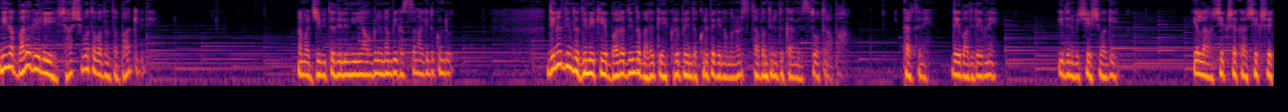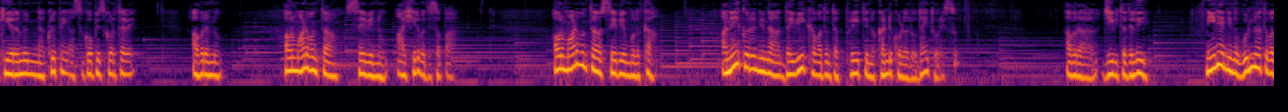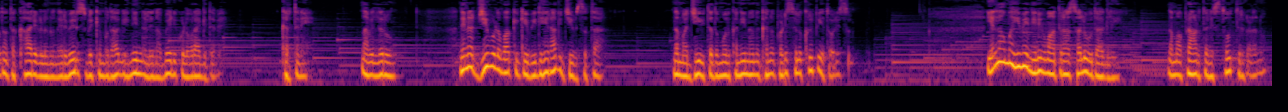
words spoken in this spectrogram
ನಿನ್ನ ಬಲಗೈಲಿ ಶಾಶ್ವತವಾದಂತಹ ಭಾಗ್ಯವಿದೆ. ನಮ್ಮ ಜೀವಿತದಲ್ಲಿ ನೀನು ಯಾವಾಗಲೂ ನಂಬಿಗಸ್ತನಾಗಿದ್ದುಕೊಂಡು, ದಿನದಿಂದ ದಿನಕ್ಕೆ, ಬಲದಿಂದ ಬಲಕ್ಕೆ, ಕೃಪೆಯಿಂದ ಕೃಪೆಗೆ ನಮ್ಮ ನಡೆಸುತ್ತಾ ಬಂದಿರುವುದಕ್ಕಾಗಿ ಸ್ತೋತ್ರಪ್ಪ. ಕರ್ತನೆ ದೇವಾದಿ ದೇವನೇ ಇದನ್ನು ವಿಶೇಷವಾಗಿ ಎಲ್ಲ ಶಿಕ್ಷಕ, ಶಿಕ್ಷಕಿಯರನ್ನು ನಿನ್ನ ಕೃಪೆ ಹಸುಗೋಪಿಸಿಕೊಡ್ತೇವೆ ಅವರನ್ನು, ಅವರು ಮಾಡುವಂತಹ ಸೇವೆಯನ್ನು ಆಶೀರ್ವದಿಸಪ್ಪ. ಅವರು ಮಾಡುವಂತಹ ಸೇವೆಯ ಮೂಲಕ ಅನೇಕರು ನಿನ್ನ ದೈವಿಕವಾದಂತಹ ಪ್ರೀತಿಯನ್ನು ಕಂಡುಕೊಳ್ಳಲು ದಯ ತೋರಿಸು. ಅವರ ಜೀವಿತದಲ್ಲಿ ನೀನೇ ನಿನ್ನ ಉನ್ನತವಾದಂಥ ಕಾರ್ಯಗಳನ್ನು ನೆರವೇರಿಸಬೇಕೆಂಬುದಾಗಿ ನಿನ್ನಲ್ಲಿ ನಾವು ಬೇಡಿಕೊಳ್ಳುವರಾಗಿದ್ದೇವೆ ಕರ್ತನೆ, ನಾವೆಲ್ಲರೂ ನಿನ್ನ ಜೀವಳ ವಾಕ್ಯಕ್ಕೆ ವಿಧೇಯರಾಗಿ ಜೀವಿಸುತ್ತಾ ನಮ್ಮ ಜೀವಿತದ ಮೂಲಕ ನಿನ್ನನ್ನು ಘನಪಡಿಸಲು ಕೃಪೆಯ ತೋರಿಸು. ಎಲ್ಲ ಮಹಿಮೆ ನಿನಗೆ ಮಾತ್ರ ಸಲ್ಲುವುದಾಗಲಿ ನಮ್ಮ ಪ್ರಾರ್ಥನೆ ಸ್ತೋತ್ರಗಳನ್ನು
